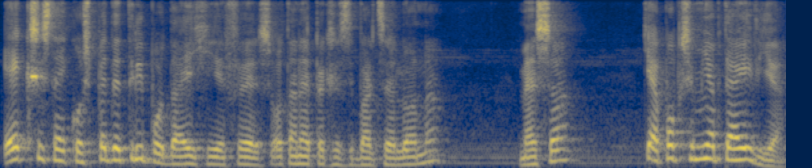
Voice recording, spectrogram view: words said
6 στα 25 τρίποντα είχε η ΕΦΕΣ όταν έπαιξε στην Παρσελώνα μέσα και απόψε μία από τα ίδια.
